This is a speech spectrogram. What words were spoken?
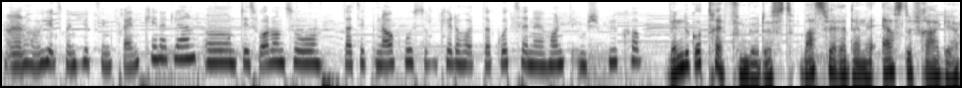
und dann habe ich jetzt meinen jetzigen Freund kennengelernt und das war dann so, dass ich genau gewusst habe, okay, da hat der Gott seine Hand im Spiel gehabt, Wenn du Gott treffen würdest, was wäre deine erste Frage?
